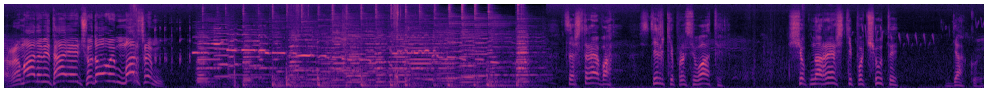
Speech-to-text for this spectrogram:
громада вітає чудовим маршем. Це ж треба стільки працювати, щоб нарешті почути дякую.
